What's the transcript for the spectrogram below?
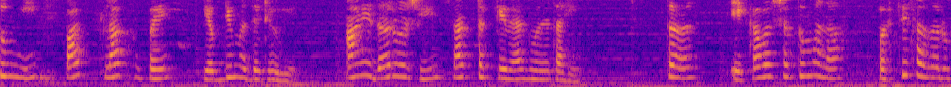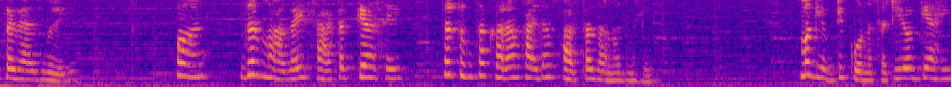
तुम्ही पाच लाख रुपये एफ डीमध्ये ठेवले आणि दरवर्षी साठ टक्के व्याज मिळत आहे. तर एका वर्षात तुम्हाला पस्तीस हजार रुपये व्याज मिळेल. पण जर महागाई सहा टक्के असेल तर तुमचा खरा फायदा फारसा जाणवत नाही. मग एफ डी कोणासाठी योग्य आहे?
